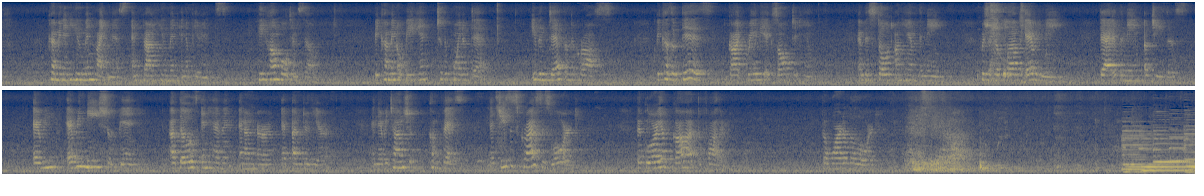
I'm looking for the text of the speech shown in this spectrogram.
coming in human likeness and found human in appearance. He humbled himself, becoming obedient to the point of death, even death on the cross. Because of this, God greatly exalted him and bestowed on him the name, which is above every name, that at the name of Jesus, every, every knee shall bend of those in heaven and on earth and under the earth, and every tongue should confess that Jesus Christ is Lord, the glory of God the Father. The word of the Lord. Thanks be to God.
